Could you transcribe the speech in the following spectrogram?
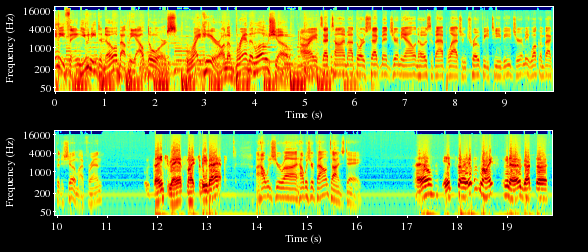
Anything you need to know about the outdoors, right here on the Brandon Lowe Show. All right, it's that time outdoor segment. Jeremy Allen, host of Appalachian Trophy TV. Jeremy, welcome back to the show, my friend. Thank you, man. It's nice to be back. How was your uh, How was your Valentine's Day? Well, it's uh, it was nice. You know, got the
